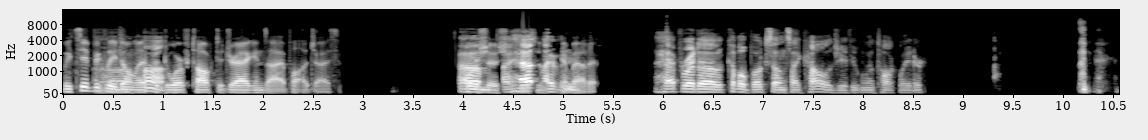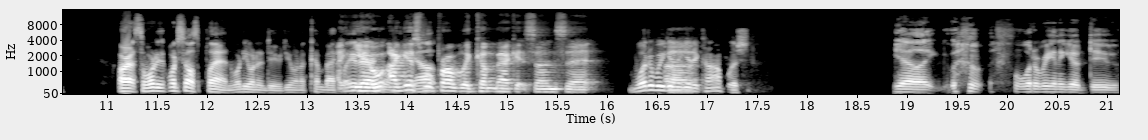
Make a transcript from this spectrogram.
we typically don't let Uh-huh. the dwarf talk to dragons. I apologize. Um, Portia I have I've, about it. I have read a couple books on psychology. If you want to talk later, All right. So what? What's y'all's plan? What do you want to do? Do you want to come back Uh, later? yeah, well, I guess we'll out? probably come back at sunset. What are we going to Uh, get accomplished? Yeah, like, what are we gonna go do?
